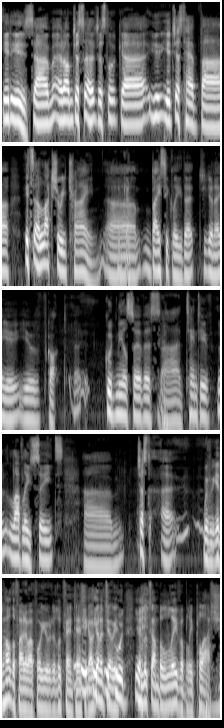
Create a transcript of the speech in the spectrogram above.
it is, um, and I'm just uh, just look. Uh, you you just have. Uh, it's a luxury train, okay. Um, basically. That you know you you've got uh, good meal service, okay. Uh, attentive, lovely seats. Um, just uh, if we could hold the photo up for you, it would look fantastic. It, I've got to tell you, would, yeah. it looks unbelievably plush,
